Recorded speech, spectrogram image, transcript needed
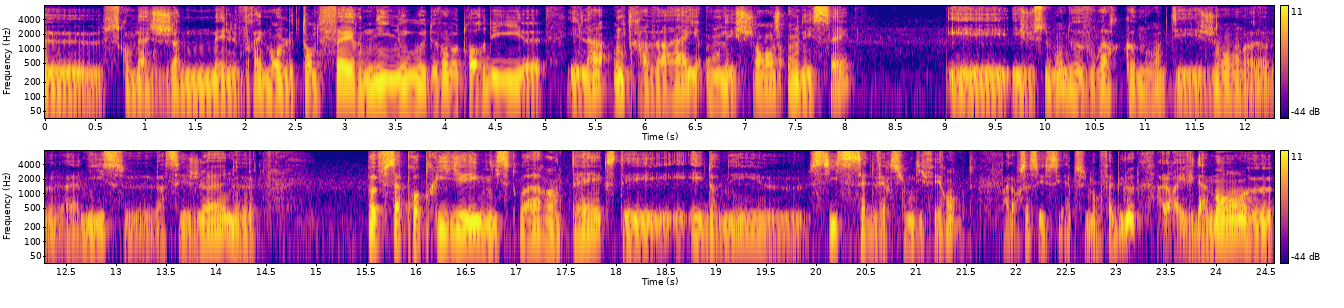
euh, ce qu'on n'a jamais vraiment le temps de faire, ni nous devant notre ordi. Euh. et là, on travaille, on échange, on essaie. Et, et justement, de voir comment des gens à Nice, assez jeunes, peuvent s'approprier une histoire, un texte et, donner euh, six, sept versions différentes. Alors ça, c'est absolument fabuleux. Alors évidemment, euh,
